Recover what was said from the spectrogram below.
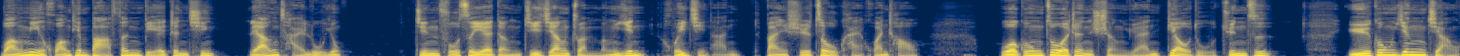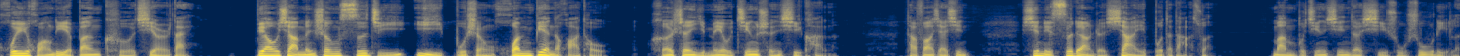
亡命黄天霸分别真卿，良才录用。今福四爷等即将转蒙阴回济南，班师奏凯还朝。我公坐镇省员，调度军资，与公应奖辉煌列班，可期而待。标下门生司级亦不胜欢变的话头，和珅已没有精神细看了。他放下信，心里思量着下一步的打算，漫不经心地洗漱梳理了，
